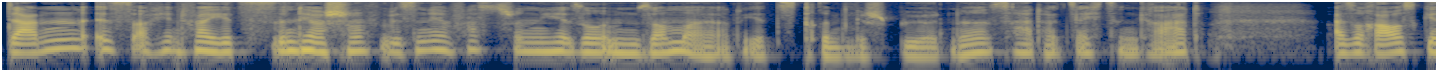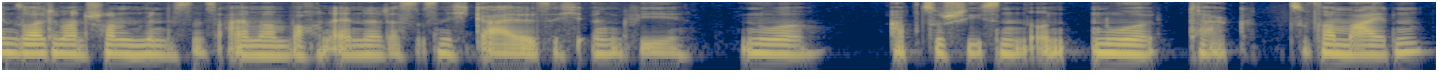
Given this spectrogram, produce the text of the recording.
Dann ist auf jeden Fall, jetzt sind ja schon, wir sind ja fast schon hier so im Sommer jetzt drin gespürt. Ne? Es hat halt 16 Grad. Also rausgehen sollte man schon mindestens einmal am Wochenende. Das ist nicht geil, sich irgendwie nur abzuschießen und nur Tag zu vermeiden.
